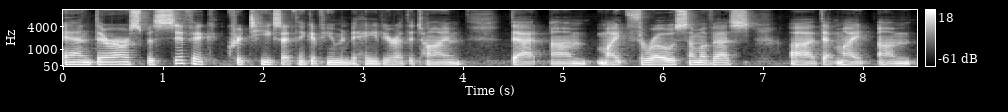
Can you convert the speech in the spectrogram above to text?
And there are specific critiques, I think, of human behavior at the time that um, might throw some of us, uh, that might um,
